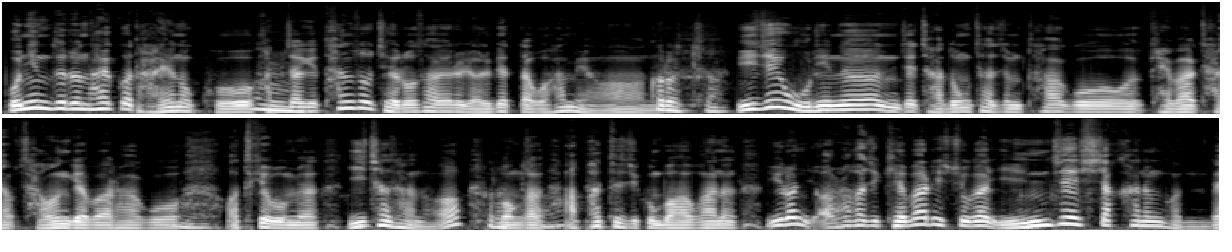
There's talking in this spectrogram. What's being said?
본인들은 할 거 다 해놓고 음. 갑자기 탄소 제로 사회를 열겠다고 하면 그렇죠. 이제 우리는 이제 자동차 좀 타고 개발 자, 원 개발하고 어떻게 보면 2차 산업 음. 그렇죠. 뭔가 아파트 짓고 뭐 하고 하는 이런 여러 가지 개발 이슈가 이제 시작하는 건데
